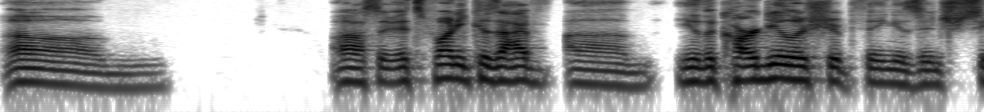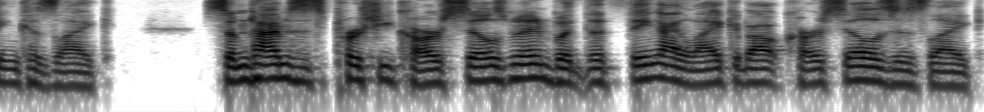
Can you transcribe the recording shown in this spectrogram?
Um, awesome. It's funny because I've, um, you know, the car dealership thing is interesting because like sometimes it's pushy car salesman, but the thing I like about car sales is like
